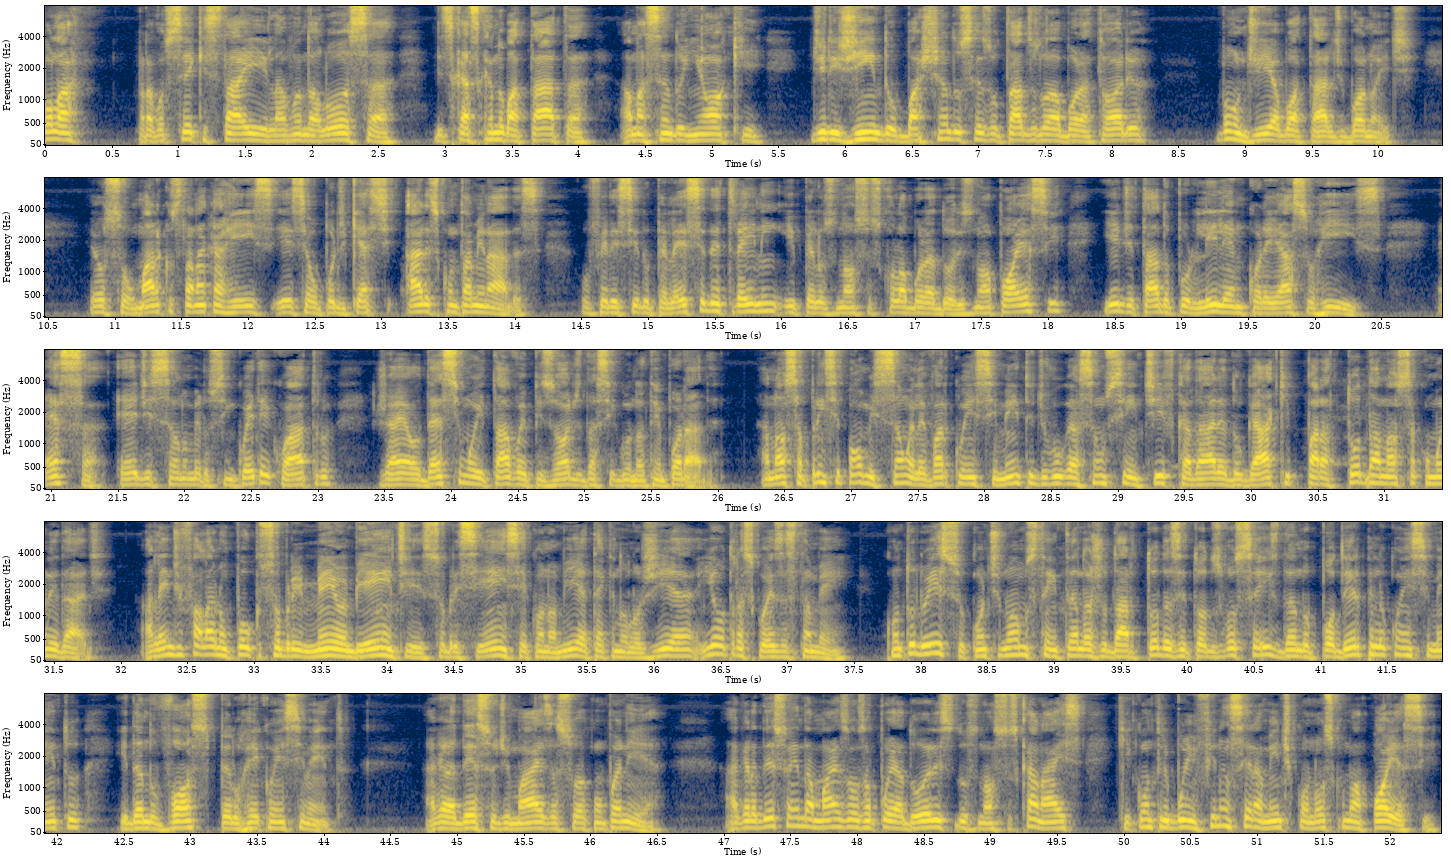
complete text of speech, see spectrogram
Olá, para você que está aí lavando a louça, descascando batata, amassando nhoque, dirigindo, baixando os resultados do laboratório, bom dia, boa tarde, boa noite. Eu sou Marcos Tanaka Reis e esse é o podcast Áreas Contaminadas, oferecido pela ECD Training e pelos nossos colaboradores no Apoia-se e editado por Lilian Coreiaço Riz. Essa é a edição número 54, já é o 18º episódio da segunda temporada. A nossa principal missão é levar conhecimento e divulgação científica da área do GAC para toda a nossa comunidade. Além de falar um pouco sobre meio ambiente, sobre ciência, economia, tecnologia e outras coisas também. Com tudo isso, continuamos tentando ajudar todas e todos vocês, dando poder pelo conhecimento e dando voz pelo reconhecimento. Agradeço demais a sua companhia. Agradeço ainda mais aos apoiadores dos nossos canais que contribuem financeiramente conosco no Apoia-se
